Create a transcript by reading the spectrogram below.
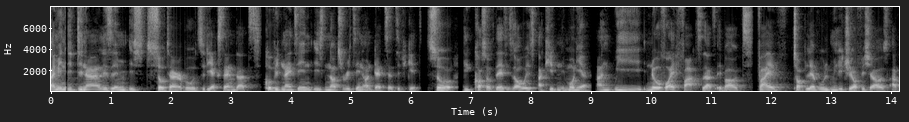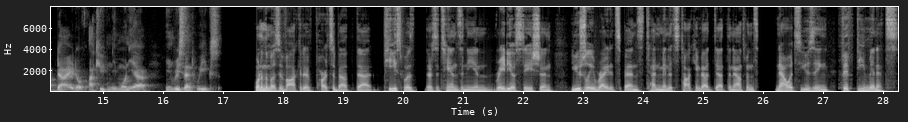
I mean, the denialism is so terrible to the extent that COVID 19 is not written on death certificate. So the cause of death is always acute pneumonia. And we know for a fact that about five top level military officials have died of acute pneumonia in recent weeks. One of the most evocative parts about that piece was there's a Tanzanian radio station. Usually, right, it spends 10 minutes talking about death announcements. Now it's using 50 minutes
